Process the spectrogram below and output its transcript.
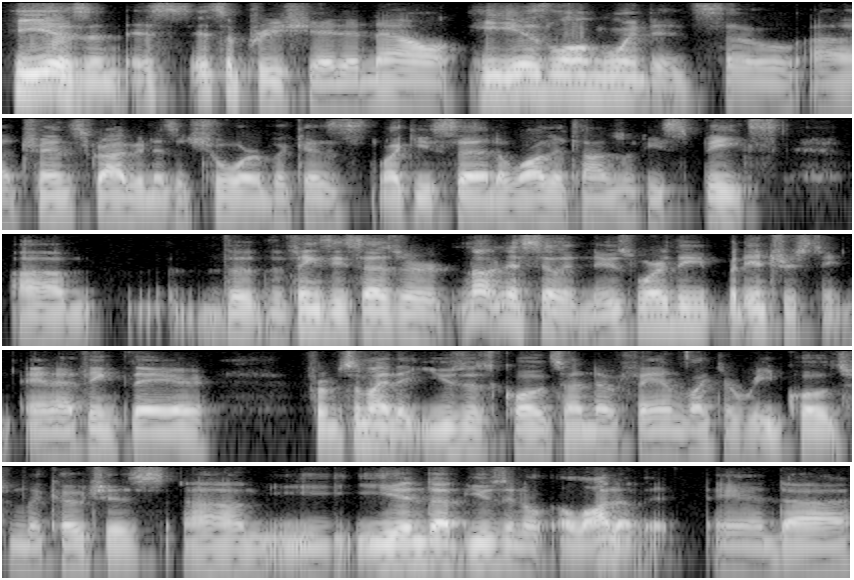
He is, and it's it's appreciated. Now he is long-winded, so uh, transcribing is a chore because, like you said, a lot of the times when he speaks, um, the the things he says are not necessarily newsworthy, but interesting, and I think they're from somebody that uses quotes. I know fans like to read quotes from the coaches. Um, you, you, end up using a, a lot of it, and uh,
